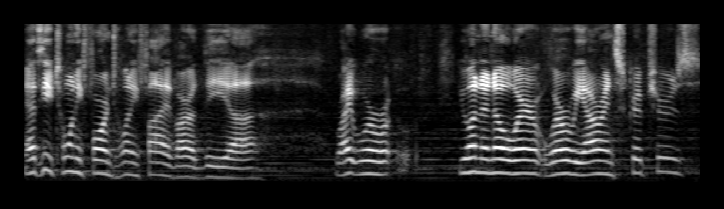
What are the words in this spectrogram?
Matthew 24 and 25 are the uh, right where you want to know where, where we are in scriptures?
